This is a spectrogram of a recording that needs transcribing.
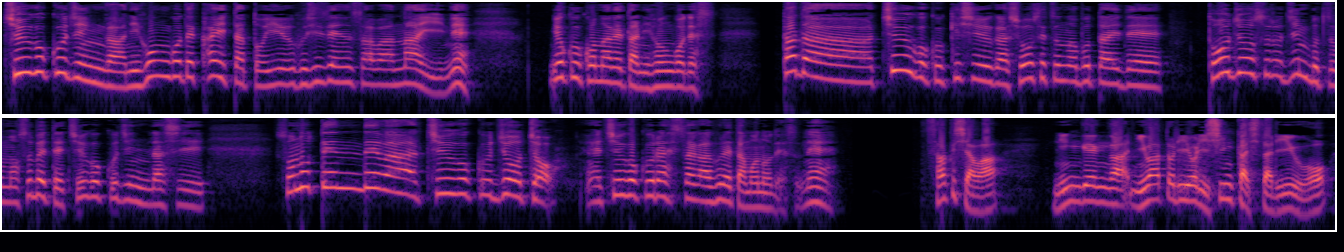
中国人が日本語で書いたという不自然さはないね。よくこなれた日本語です。ただ、中国奇襲が小説の舞台で、登場する人物もすべて中国人だし、その点では中国情緒、えー中国らしさが溢れたものですね。作者は人間が鶏より進化した理由を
